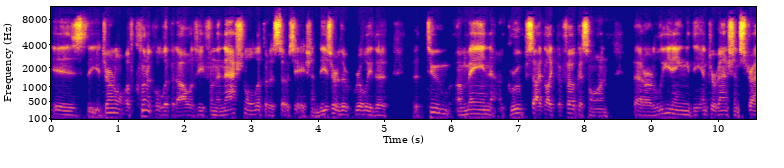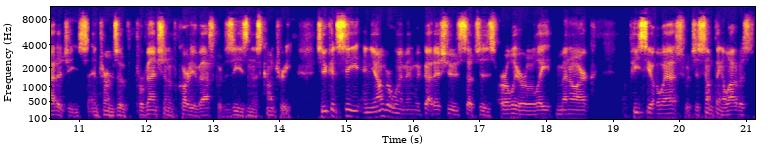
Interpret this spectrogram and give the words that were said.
is the Journal of Clinical Lipidology from the National Lipid Association. These are the, really the, the two uh, main groups I'd like to focus on that are leading the intervention strategies in terms of prevention of cardiovascular disease in this country. So you can see in younger women, we've got issues such as early or late menarche, PCOS, which is something a lot of us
